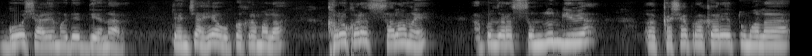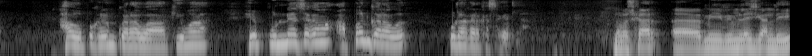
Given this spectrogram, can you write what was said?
गोशाळेमध्ये देणार. त्यांच्या ह्या उपक्रमाला खरोखरच सलाम आहे. आपण जरा समजून घेऊया कशा प्रकारे तुम्हाला हा उपक्रम करावा किंवा हे पुण्याचं काम आपण करावं पुढाकार कसा घेतला? नमस्कार अ, मी विमलेश गांधी.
